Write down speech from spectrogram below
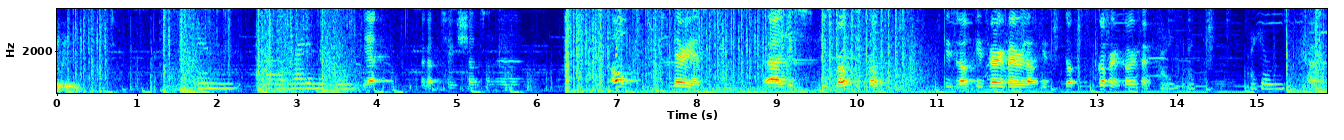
and uh, right in this room. Yeah. I got two shots on her. Oh! There he is. Uh, he's he's broke. He's broke. He's low. He's very very low. He's go for him. Go for him. I, I, I killed him. Alright.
